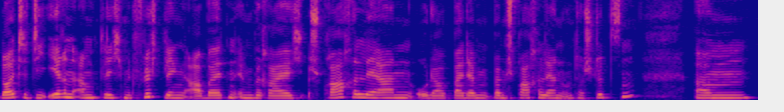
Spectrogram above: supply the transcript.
Leute, die ehrenamtlich mit Flüchtlingen arbeiten im Bereich Sprache lernen oder bei dem, beim Sprachelernen unterstützen. Ähm,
